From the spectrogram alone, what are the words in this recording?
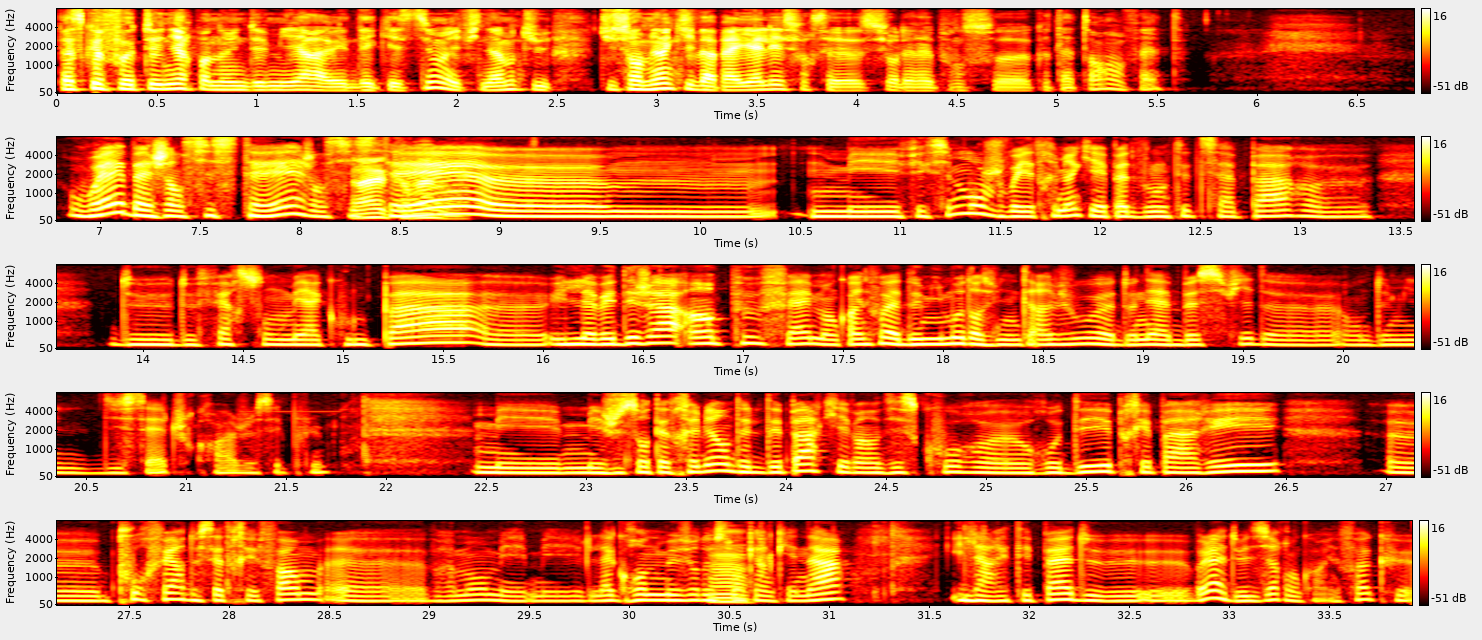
Parce qu'il faut tenir pendant une demi-heure avec des questions et finalement, tu, tu sens bien qu'il va pas y aller sur, ces, sur les réponses que tu attends en fait Ouais, bah, j'insistais, j'insistais. Euh, mais effectivement, je voyais très bien qu'il n'y avait pas de volonté de sa part euh, de, de, faire son mea culpa. Euh, il l'avait déjà un peu fait, mais encore une fois, à demi-mot, dans une interview donnée à BuzzFeed en 2017, je crois, je sais plus. Mais, mais je sentais très bien dès le départ qu'il y avait un discours rodé, préparé, pour faire de cette réforme vraiment mais, mais, la grande mesure de son mmh. quinquennat il n'arrêtait pas de, voilà, de dire encore une fois que,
